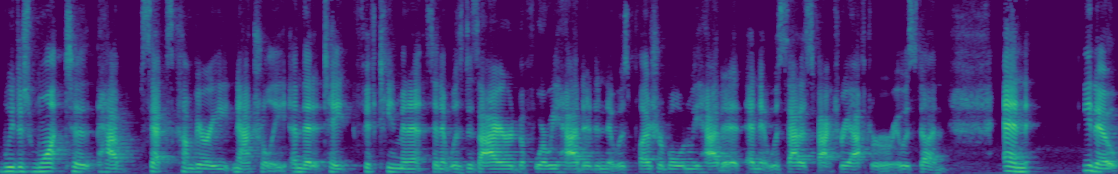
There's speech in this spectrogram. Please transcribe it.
we just want to have sex come very naturally and that it take 15 minutes and it was desired before we had it and it was pleasurable when we had it and it was satisfactory after it was done and you know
